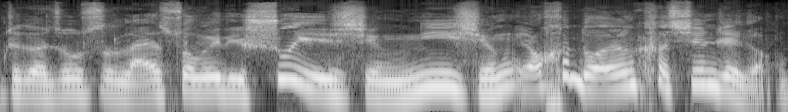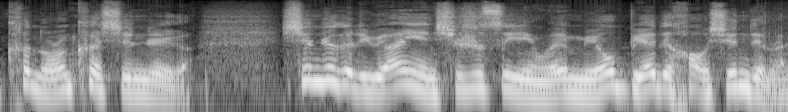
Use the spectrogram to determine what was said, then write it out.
这个就是来所谓的水星逆行，有很多人可信这个，很多人可信这个，信这个的原因其实是因为没有别的好信的了，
